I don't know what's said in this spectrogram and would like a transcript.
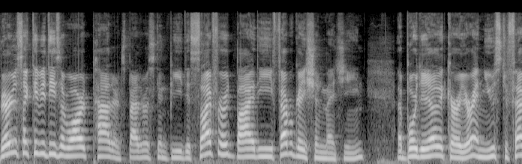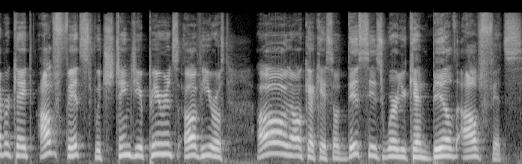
Various activities award patterns. Patterns can be deciphered by the fabrication machine aboard the carrier and used to fabricate outfits which change the appearance of heroes. Oh, no, okay, okay. So this is where you can build outfits.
